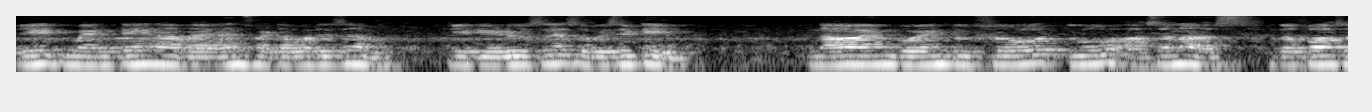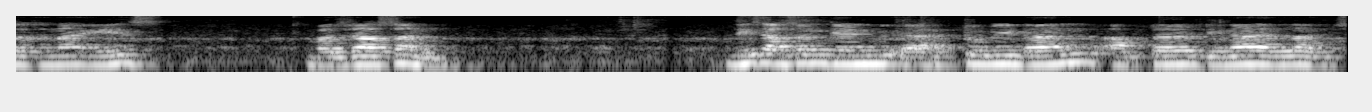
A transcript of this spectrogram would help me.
it maintains a balanced metabolism, it reduces obesity. Now I am going to show two asanas. The first asana is Vajrasan. This asana can be, have to be done after dinner and lunch.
